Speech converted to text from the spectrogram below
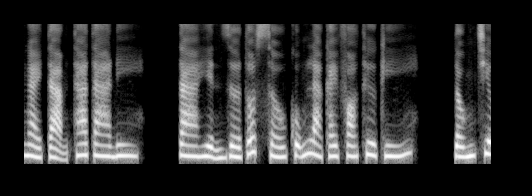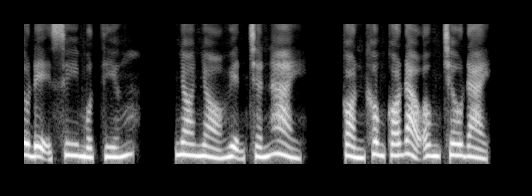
ngài tạm tha ta đi, ta hiện giờ tốt xấu cũng là cái phó thư ký. Tống chiêu đệ suy một tiếng, nho nhỏ huyện Trấn Hải, còn không có đảo ông Châu Đại,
